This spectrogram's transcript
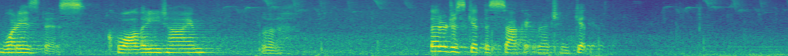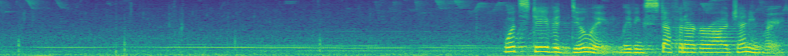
What is this? Quality time? Ugh. Better just get the socket wrench and get... What's David doing, leaving stuff in our garage anyway?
